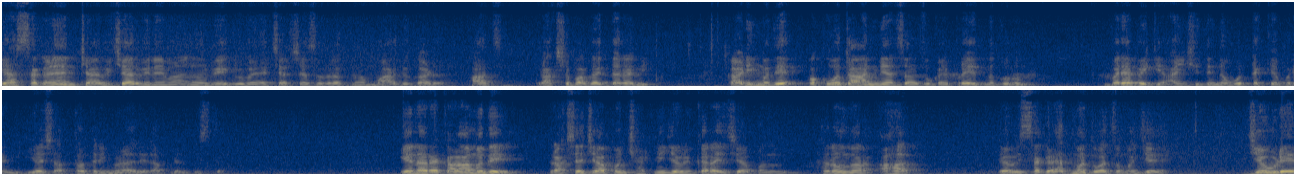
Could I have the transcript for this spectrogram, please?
या सगळ्यांच्या विचारविनिमयानं वेगवेगळ्या चर्चासत्रातनं मार्ग काढत आज द्राक्ष बागायतदारांनी काडीमध्ये पक्वता आणण्याचा जो काही प्रयत्न करून बऱ्यापैकी ऐंशी ते नव्वद टक्क्यापर्यंत यश आत्ता तरी मिळालेलं आपल्याला दिसतं येणाऱ्या काळामध्ये द्राक्षाची आपण छाटणी ज्यावेळी करायची आपण ठरवणार आहात त्यावेळी सगळ्यात महत्त्वाचं म्हणजे जेवढे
